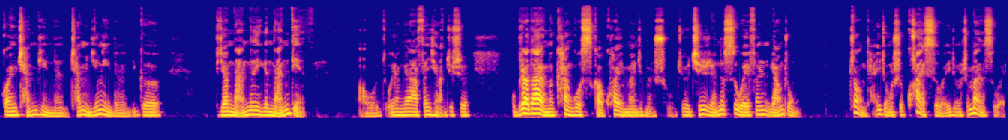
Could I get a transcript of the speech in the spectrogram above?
关于产品的产品经理的一个比较难的一个难点啊，我我想跟大家分享就是。我不知道大家有没有看过《思考快与慢》这本书，就是其实人的思维分两种状态，一种是快思维，一种是慢思维。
